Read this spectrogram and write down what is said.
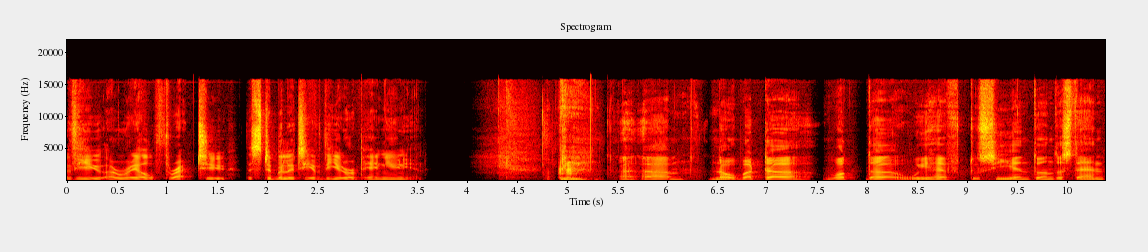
view, a real threat to the stability of the European Union? uh, um, no, but uh, what uh, we have to see and to understand,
